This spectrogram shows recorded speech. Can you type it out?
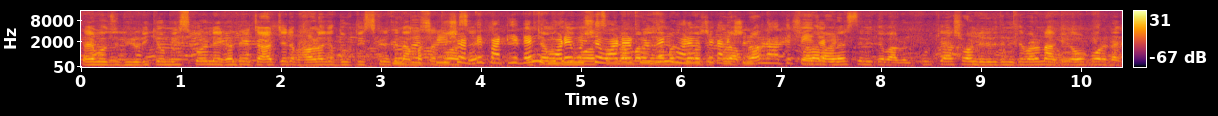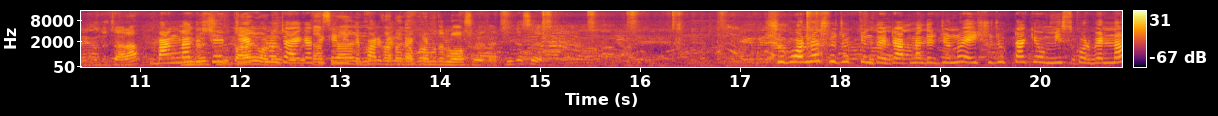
তাই বলছি ভিডিওটি কেউ মিস করেন এখান থেকে যার যেটা ভালো লাগে দ্রুত স্ক্রিনে যে নাম্বারটা দেওয়া আছে পাঠিয়ে দেন, ঘরে বসে এই করবেন, ঘরে বসে কালেকশনগুলো হাতে পেয়ে যাবেন। বাংলাদেশ নিতে পারবেন ফুল ক্যাশ অন ডেলিভারিতে নিতে পারেন আগে পরে টাকা কিন্তু যারা বাংলাদেশের যে কোনো জায়গা থেকে নিতে পারবেন, আমাদের লস হয়ে যায় ঠিক আছে সুবর্ণ সুযোগ কিন্তু এটা আপনাদের জন্য। এই সুযোগটা কেউ মিস করবেন না।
